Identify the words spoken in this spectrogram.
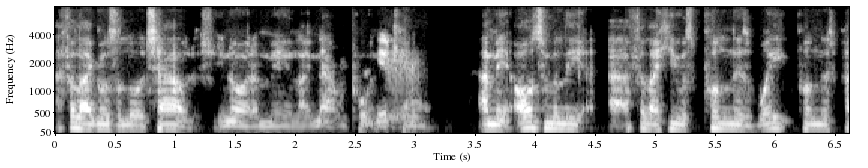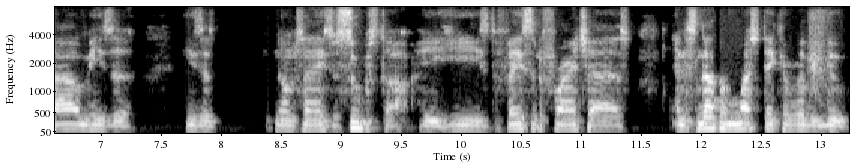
I feel like it was a little childish. You know what I mean? Like not reporting yeah. the camp. I mean, ultimately, I feel like he was pulling his weight, pulling his power. I mean, he's a he's a you know what I'm saying? He's a superstar. He he's the face of the franchise, and it's nothing much they can really do.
